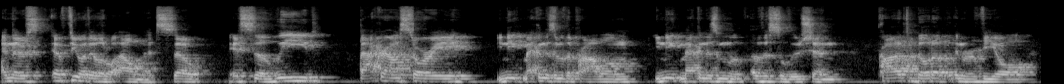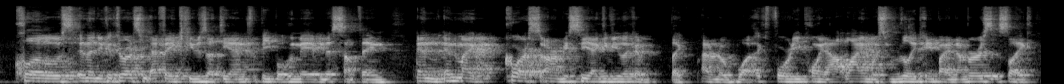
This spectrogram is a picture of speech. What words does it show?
And there's a few other little elements. So it's the lead, background story, unique mechanism of the problem, unique mechanism of the solution, product build up and reveal, close, and then you can throw in some FAQs at the end for people who may have missed something. And in my course, RMBC, I give you like a like I don't know what like 40 point outline, which really paint by numbers. It's like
